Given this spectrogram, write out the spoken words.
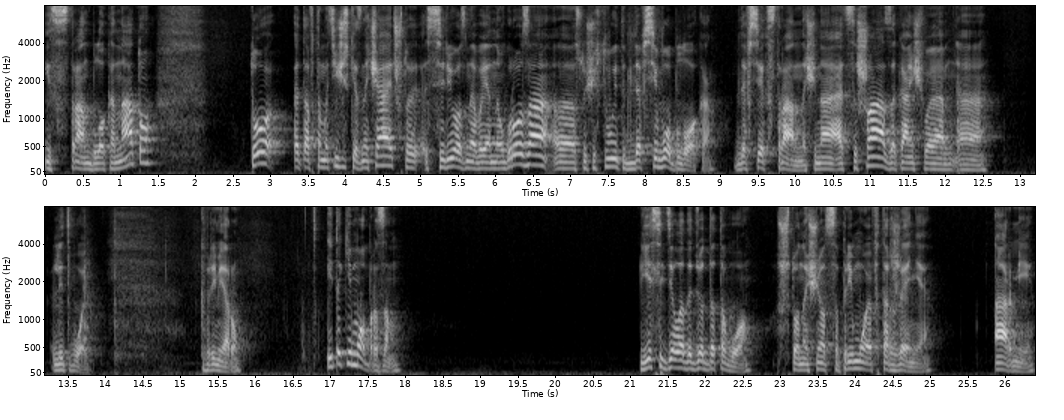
из стран блока НАТО, то это автоматически означает, что серьезная военная угроза э, существует для всего блока, для всех стран, начиная от США, заканчивая э, Литвой, к примеру. И таким образом, если дело дойдет до того, что начнется прямое вторжение армии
